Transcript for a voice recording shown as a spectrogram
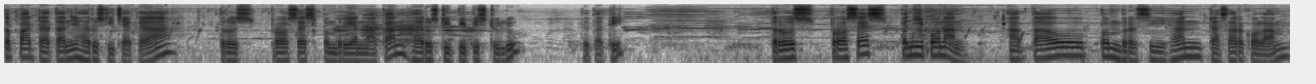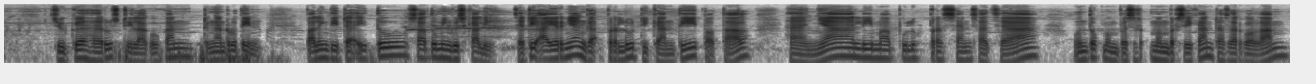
Kepadatannya harus dijaga. Terus proses pemberian makan harus dibibis dulu. Itu tadi Terus proses penyiponan atau pembersihan dasar kolam juga harus dilakukan dengan rutin. Paling tidak itu satu minggu sekali. Jadi airnya nggak perlu diganti total, hanya 50% saja untuk membersihkan dasar kolam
